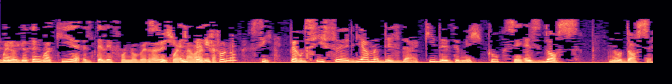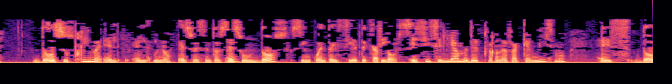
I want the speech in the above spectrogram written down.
Bueno, yo tengo aquí el teléfono, ¿verdad? Sí, el teléfono, sí, pero si se llama desde aquí, desde México, es dos, no doce. Dos, se suprime el, el uno. Eso es, entonces ¿Eh? es un 2, 57, 14. Sí. Y si se llama de Cuernavaca mismo, es 12,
